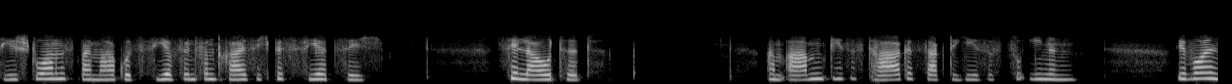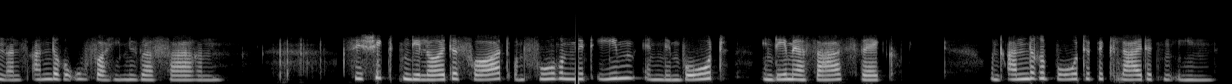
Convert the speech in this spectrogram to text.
Seesturms bei Markus 4, 35 bis 40. Sie lautet, am Abend dieses Tages sagte Jesus zu ihnen, wir wollen ans andere Ufer hinüberfahren. Sie schickten die Leute fort und fuhren mit ihm in dem Boot, in dem er saß, weg, und andere Boote bekleideten ihn.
